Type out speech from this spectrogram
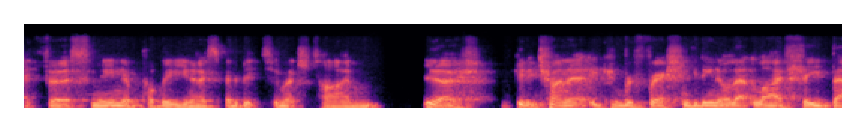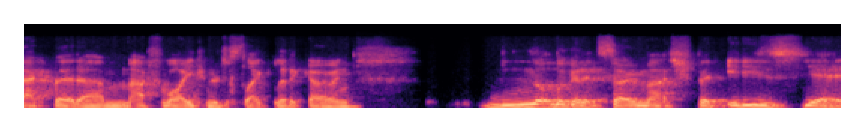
at first for me, and I probably you know spent a bit too much time you know, getting trying to can refresh and getting all that live feedback. But um, after a while, you can just like let it go and not look at it so much. But it is, yeah,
